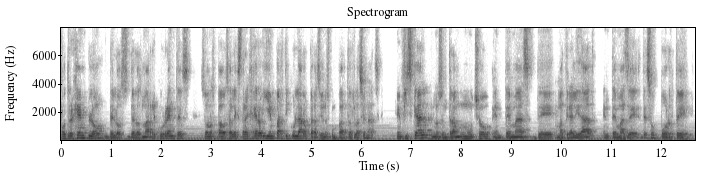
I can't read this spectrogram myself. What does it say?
Otro ejemplo de los, de los más recurrentes son los pagos al extranjero y en particular operaciones con partes relacionadas. En fiscal nos centramos mucho en temas de materialidad, en temas de, de soporte,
